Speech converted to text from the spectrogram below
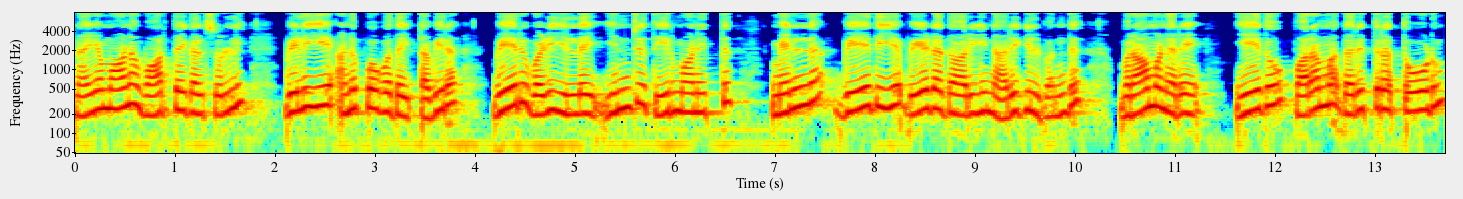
நயமான வார்த்தைகள் சொல்லி வெளியே அனுப்புவதைத் தவிர வேறு வழியில்லை என்று தீர்மானித்து மெல்ல வேதிய வேடதாரியின் அருகில் வந்து பிராமணரே ஏதோ பரம தரித்திரத்தோடும்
